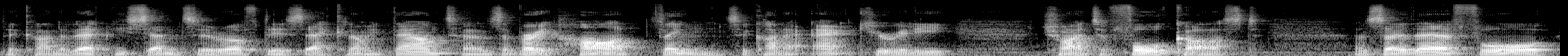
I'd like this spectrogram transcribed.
the kind of epicenter of this economic downturn it's a very hard thing to kind of accurately try to forecast. And so therefore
